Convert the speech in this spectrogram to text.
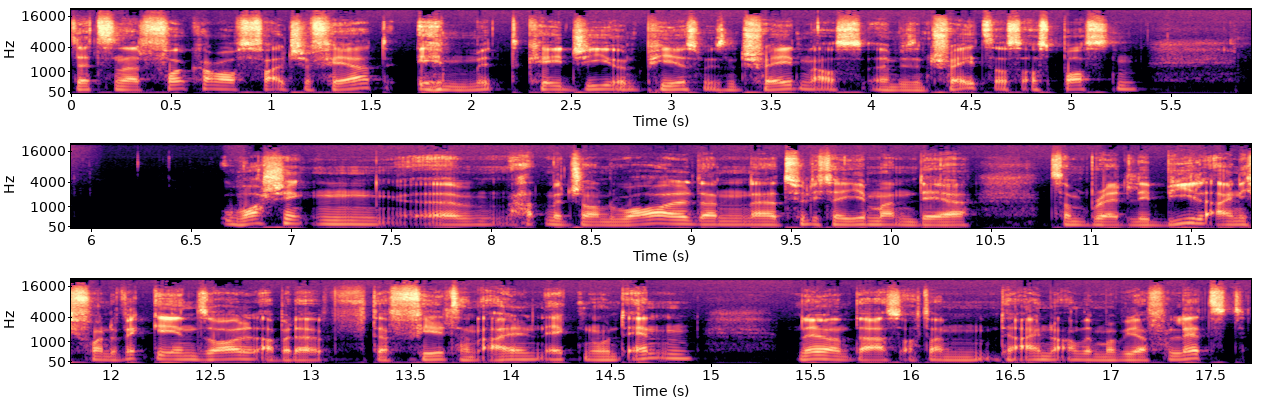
setzen halt vollkommen aufs falsche Pferd, eben mit KG und Pierce, mit diesen, Traden aus, äh, mit diesen Trades aus, aus Boston. Washington ähm, hat mit John Wall dann natürlich da jemanden, der zum Bradley Beal eigentlich vorne weggehen soll, aber da, da fehlt an allen Ecken und Enden. Ne? Und da ist auch dann der eine oder andere mal wieder verletzt.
